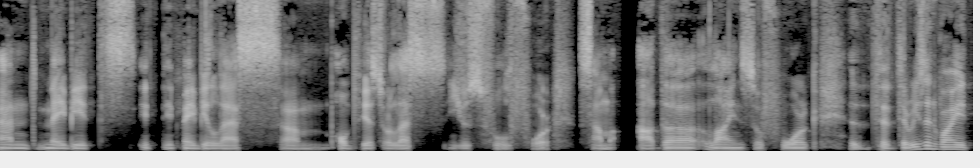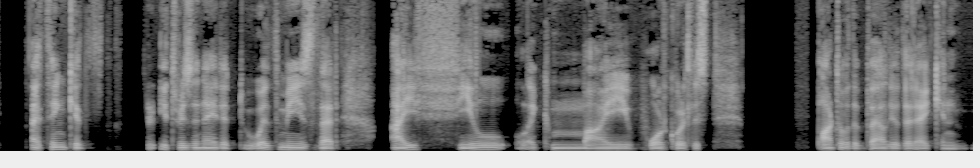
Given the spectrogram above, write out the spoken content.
And maybe it's it, it may be less um, obvious or less useful for some other lines of work. The, the reason why I think it it resonated with me is that I feel like my work, or at least part of the value that I can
